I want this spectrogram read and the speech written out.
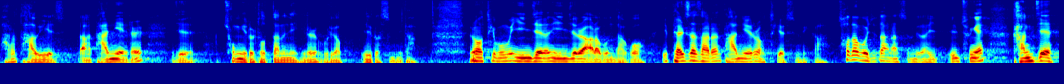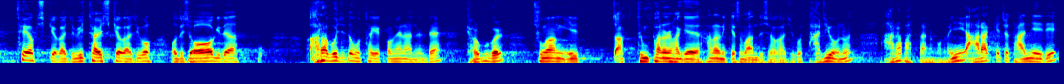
바로 다위에 아, 다니엘을 이제 총리를 뒀다는 얘기를 우리가 읽었습니다. 그럼 어떻게 보면 인재는 인재를 알아본다고 이 벨사살은 다니엘을 어떻게 했습니까? 쳐다보지도 않았습니다. 일- 일종의 강제 퇴역시켜가지고 리타일 시켜가지고 어디 저기다 알아보지도 못하게끔 해놨는데 결국을 중앙 이 쫙 등판을 하게 하나님께서 만드셔가지고 다리오는 알아봤다는 겁니다. 이 알았겠죠. 다니엘이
